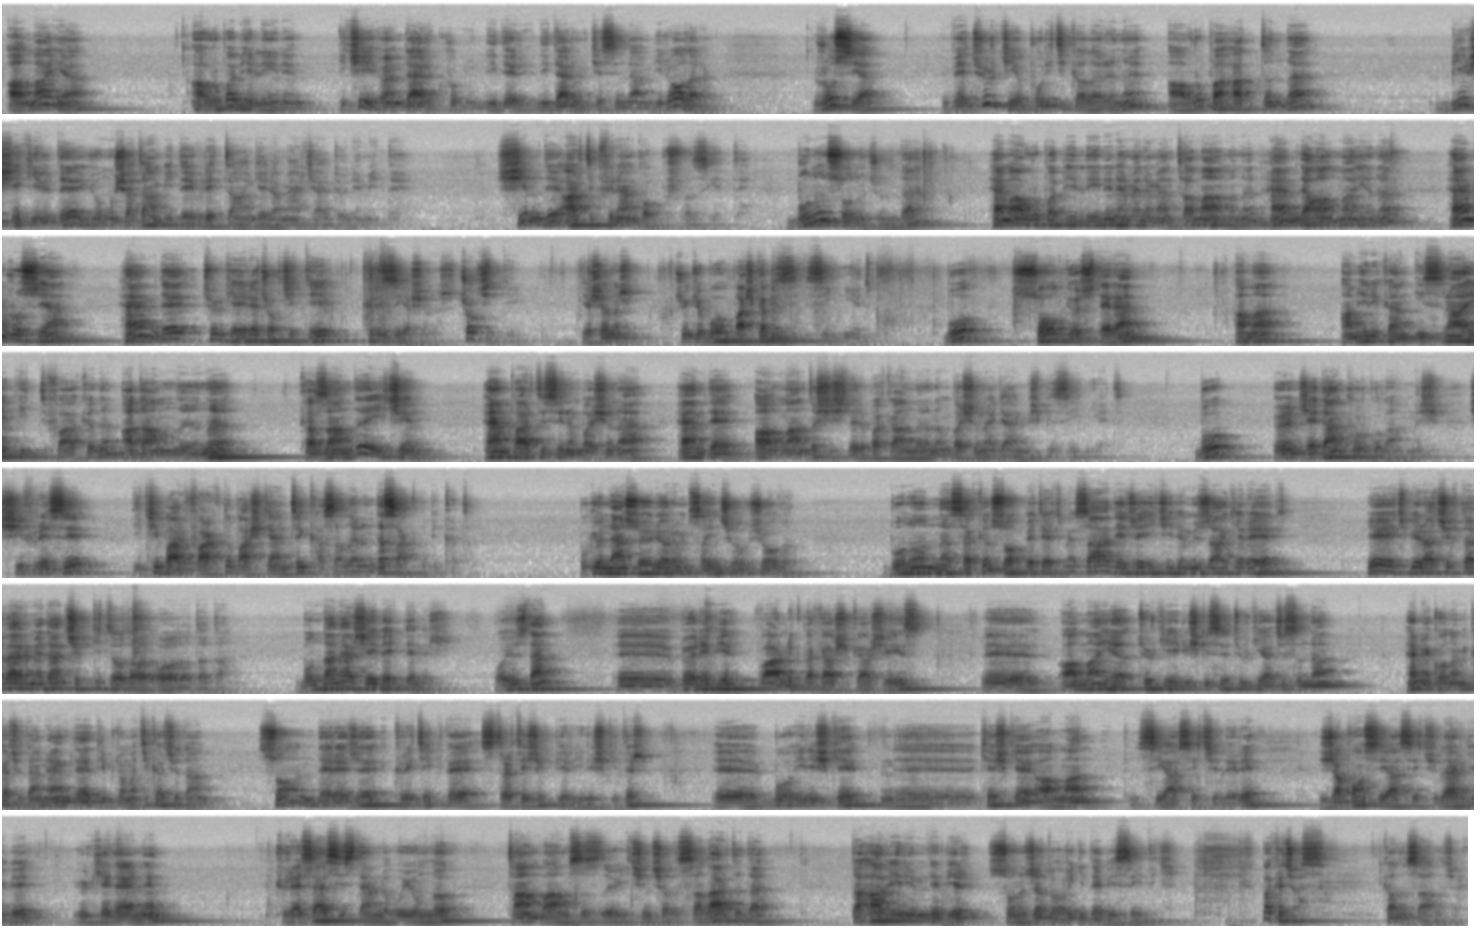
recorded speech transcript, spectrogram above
Almanya Avrupa Birliği'nin iki önder lider, lider ülkesinden biri olarak Rusya ve Türkiye politikalarını Avrupa hattında bir şekilde yumuşatan bir devletti Angela Merkel döneminde. Şimdi artık fren kopmuş vaziyette. Bunun sonucunda hem Avrupa Birliği'nin hemen hemen tamamının hem de Almanya'nın hem Rusya hem de Türkiye ile çok ciddi krizi yaşanır. Çok ciddi yaşanır. Çünkü bu başka bir zi- zihniyet bu. Bu sol gösteren ama Amerikan-İsrail ittifakının adamlığını kazandığı için hem partisinin başına hem de Alman Dışişleri Bakanlığı'nın başına gelmiş bir zihniyet. Bu önceden kurgulanmış. Şifresi iki farklı başkentin kasalarında saklı bir kadın. Bugünden söylüyorum Sayın Çavuşoğlu. Bununla sakın sohbet etme. Sadece ikili müzakere et. Hiçbir açıkta vermeden çık git o, da, o odadan. Bundan her şey beklenir. O yüzden e, böyle bir varlıkla karşı karşıyayız. E, Almanya-Türkiye ilişkisi Türkiye açısından hem ekonomik açıdan hem de diplomatik açıdan son derece kritik ve stratejik bir ilişkidir. E, bu ilişki e, keşke Alman siyasetçileri Japon siyasetçiler gibi ülkelerinin küresel sistemle uyumlu tam bağımsızlığı için çalışsalardı da daha verimli bir sonuca doğru gidebilseydik. Bakacağız. Kalın sağlıcakla.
